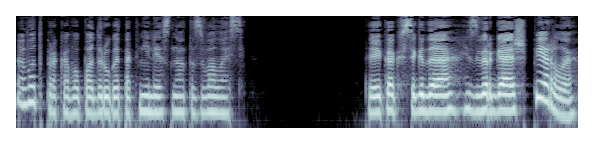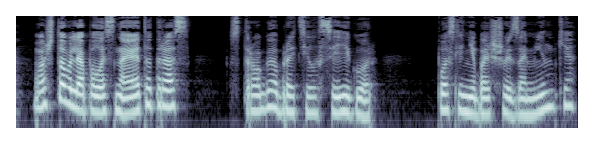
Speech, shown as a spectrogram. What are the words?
Вот про кого подруга так нелестно отозвалась. «Ты, как всегда, извергаешь перлы. Во что вляпалась на этот раз?» Строго обратился Егор. После небольшой заминки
